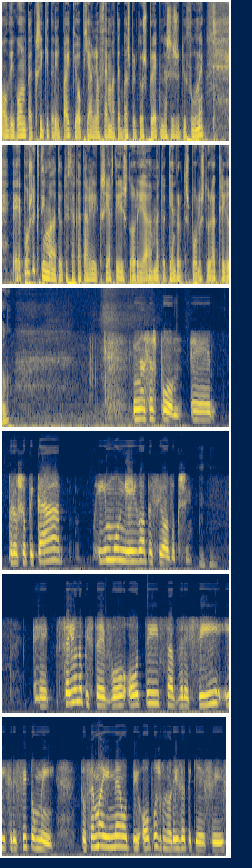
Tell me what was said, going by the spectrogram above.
οδηγών ταξί και τα λοιπά και όποια άλλα θέματα εν πάση περιπτώσει πρέπει να συζητηθούν. Ε, πώς εκτιμάτε ότι θα καταλήξει αυτή η ιστορία με το κέντρο της πόλης του Ρακλείου. Να σας πω, ε, προσωπικά ήμουν λίγο Ε, θέλω να πιστεύω ότι θα βρεθεί η χρυσή τομή. Το θέμα είναι ότι όπως γνωρίζετε και εσείς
